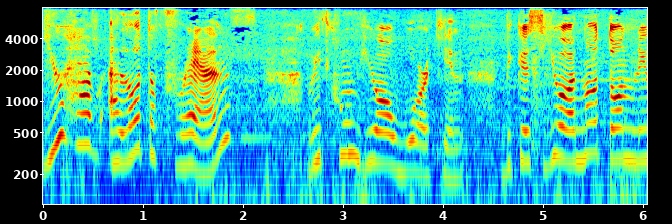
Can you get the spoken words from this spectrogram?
you have a lot of friends with whom you are working because you are not only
